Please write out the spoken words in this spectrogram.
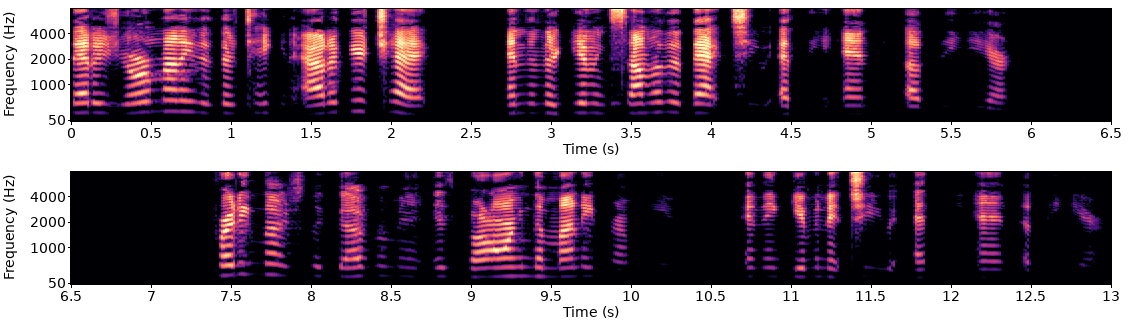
That is your money that they're taking out of your check and then they're giving some of it back to you at the end of the year pretty much the government is borrowing the money from you and then giving it to you at the end of the year.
